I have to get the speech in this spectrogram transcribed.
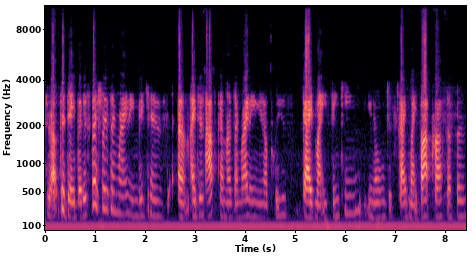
throughout the day, but especially as I'm writing, because um, I just ask him as I'm writing, you know, please guide my thinking, you know, just guide my thought processes.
